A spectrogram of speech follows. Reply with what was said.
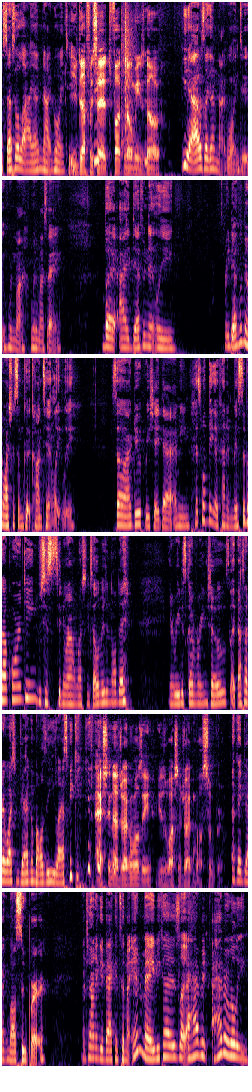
So that's a lie. I'm not going to. You definitely said fuck no means no. Yeah, I was like, I'm not going to. What am I? What am I saying? But I definitely, we definitely been watching some good content lately. So I do appreciate that. I mean, that's one thing I kind of miss about quarantine, was just sitting around watching television all day and rediscovering shows. Like I started watching Dragon Ball Z last week. Actually, not Dragon Ball Z. You was watching Dragon Ball Super. okay, Dragon Ball Super. I'm trying to get back into my anime because like I haven't I haven't really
